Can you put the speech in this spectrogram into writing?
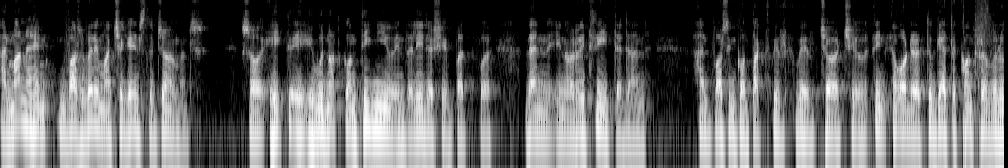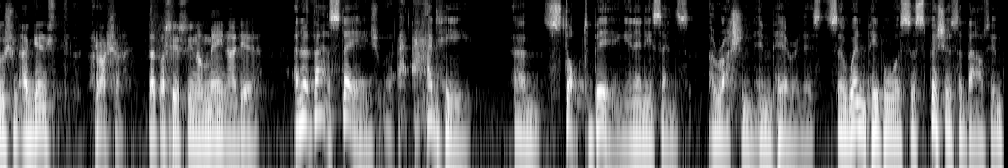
And Mannerheim was very much against the Germans. So he, he would not continue in the leadership, but then you know retreated and and was in contact with, with Churchill in order to get a counter-revolution against Russia. That was his you know main idea. And at that stage, had he um, stopped being, in any sense, a Russian imperialist? So when people were suspicious about him,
